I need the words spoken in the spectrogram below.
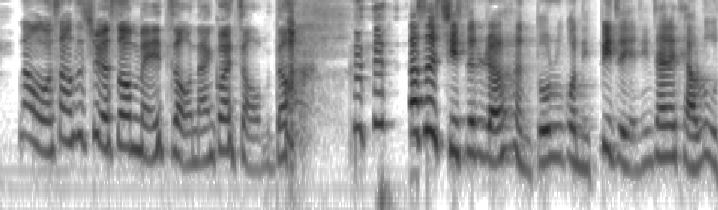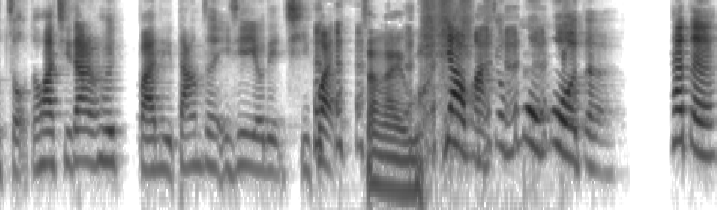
那我上次去的时候没走，难怪找不到。但是其实人很多，如果你闭着眼睛在那条路走的话，其他人会把你当成一些有点奇怪的 障碍物，要么就默默的。他的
